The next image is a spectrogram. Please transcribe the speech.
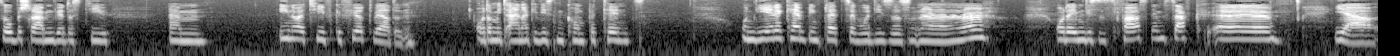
so beschreiben wir, dass die ähm, innovativ geführt werden oder mit einer gewissen Kompetenz. Und jene Campingplätze, wo dieses oder eben dieses Faust im Sack äh, ja,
